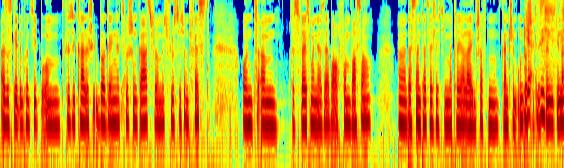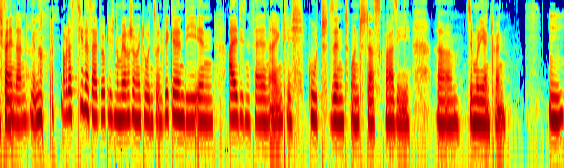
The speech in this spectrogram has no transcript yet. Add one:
Also es geht im Prinzip um physikalische Übergänge zwischen gasförmig, flüssig und fest. Und ähm, das weiß man ja selber auch vom Wasser, äh, dass dann tatsächlich die Materialeigenschaften ganz schön unterschiedlich ja, sich, sind. Je sich verändern. Genau. Aber das Ziel ist halt wirklich numerische Methoden zu entwickeln, die in all diesen Fällen eigentlich gut sind und das quasi ähm, simulieren können. Mhm.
